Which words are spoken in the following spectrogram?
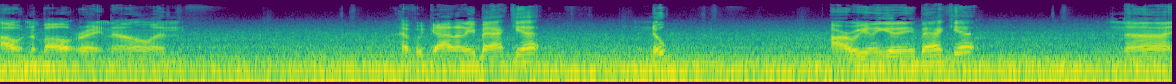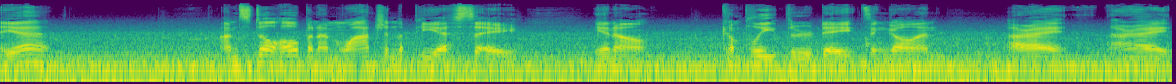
out and about right now, and have we got any back yet? Nope. Are we gonna get any back yet? Not yet. I'm still hoping I'm watching the PSA, you know, complete through dates and going, all right, all right,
